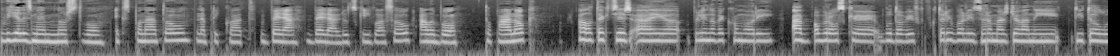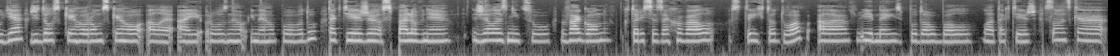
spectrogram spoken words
Videli sme množstvo exponátov, napríklad veľa, veľa ľudských vlasov alebo topánok, ale taktiež aj plynové komory a obrovské budovy, v ktorých boli zhromažďovaní títo ľudia židovského, rómskeho, ale aj rôzneho iného pôvodu. Taktiež spaľovne železnicu, vagón, ktorý sa zachoval z týchto dôb a v jednej z budov bola taktiež slovenská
